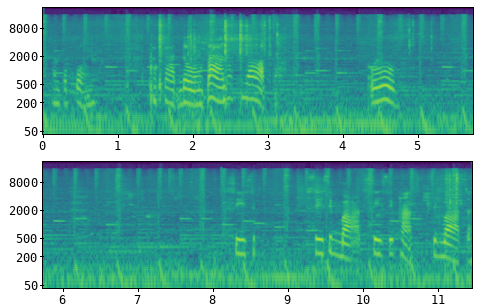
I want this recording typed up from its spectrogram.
อาหารกระป๋อง ผักกาดดองตาลกลาบโอ้สี่สิบสี่สิบบาทสี่สิบห้าสิบบาทจ้ะ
